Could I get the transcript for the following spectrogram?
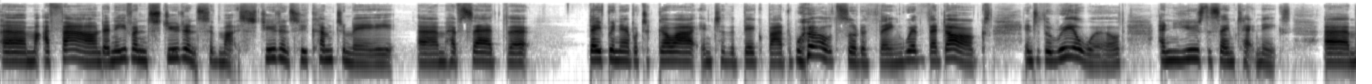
Um, I found, and even students of my students who come to me um, have said that they've been able to go out into the big bad world sort of thing with their dogs into the real world and use the same techniques um,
